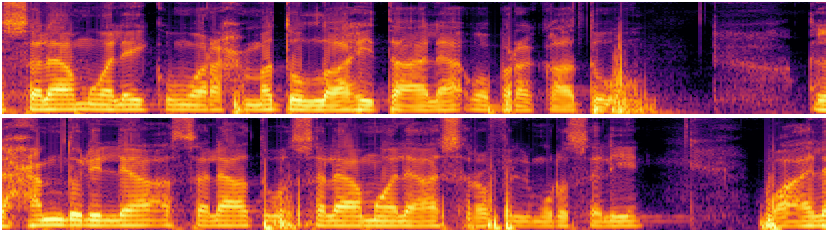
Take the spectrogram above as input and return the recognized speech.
അസ്സലാമു അലൈക്കും വറഹമത്തല്ലാഹി താല വബർക്കാത്തു അലഹമുല്ല അസ്സലാത്തു വസ്സലാമു അല അഷ്റഫുൽ മുർസലീൻ വ അല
